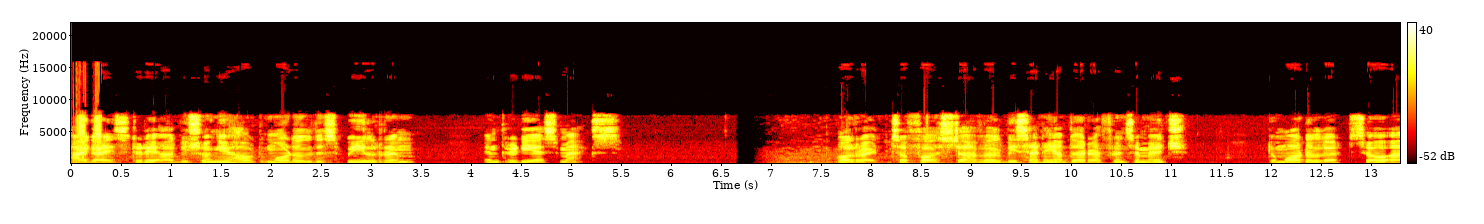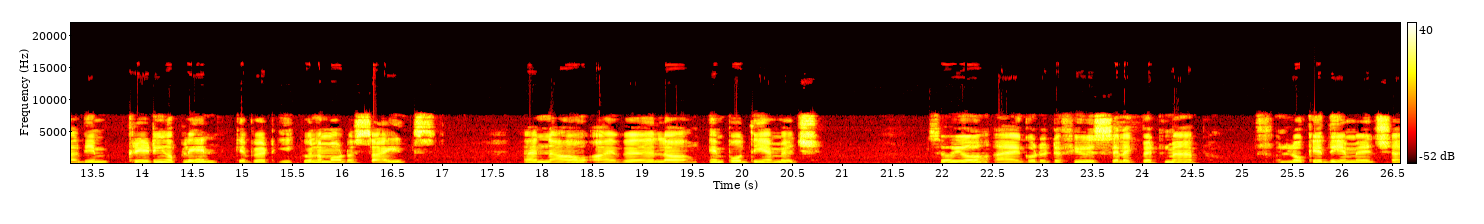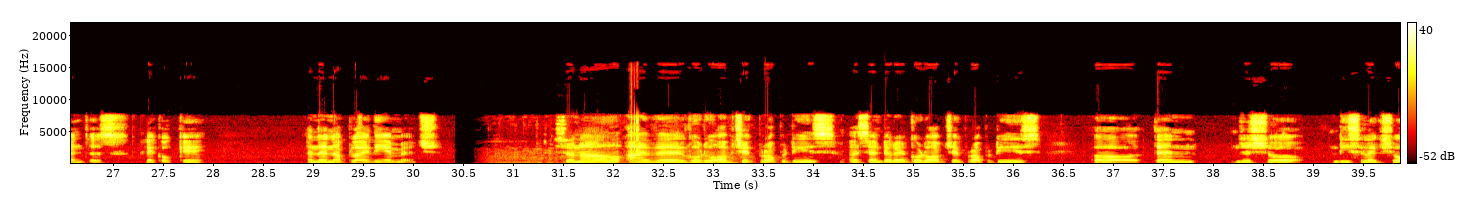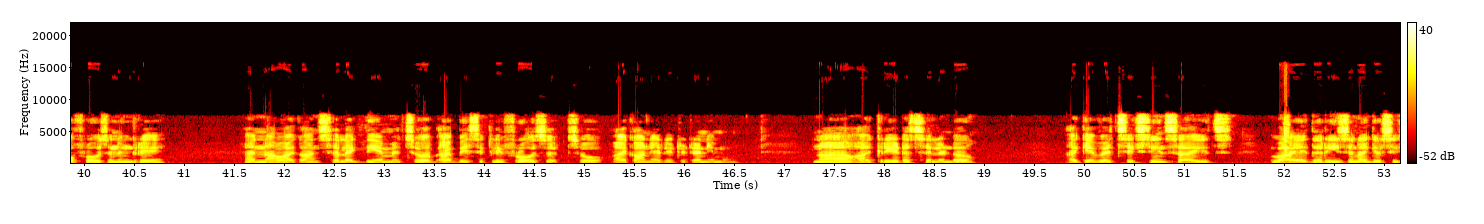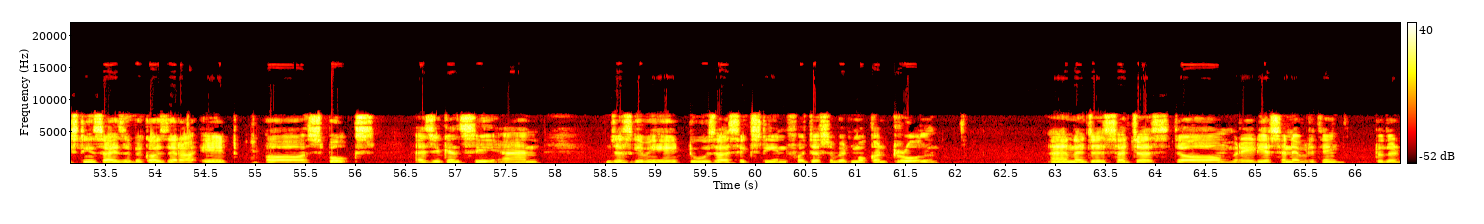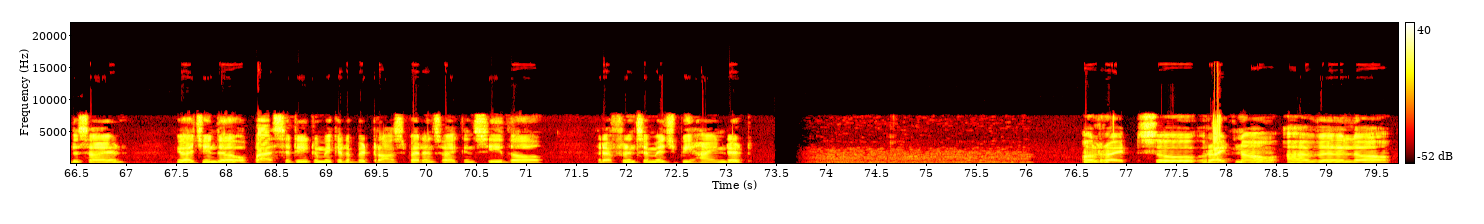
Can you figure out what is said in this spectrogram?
Hi guys, today I'll be showing you how to model this wheel rim in 3ds Max. Alright, so first I will be setting up the reference image to model it. So I'll be creating a plane, give it equal amount of sides and now I will uh, import the image. So here I go to diffuse, select bitmap, locate the image and just click OK and then apply the image. So now I will go to object properties. I center it go to object properties. Uh, then just show deselect show frozen in gray. And now I can't select the image. So I basically froze it. So I can't edit it anymore. Now I create a cylinder. I give it 16 sides. Why? The reason I give 16 sides is because there are 8 uh, spokes as you can see. And just giving 8 twos are 16 for just a bit more control. And I just adjust uh, radius and everything to the desired. Here I change the opacity to make it a bit transparent so I can see the reference image behind it. Alright so right now I will uh,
